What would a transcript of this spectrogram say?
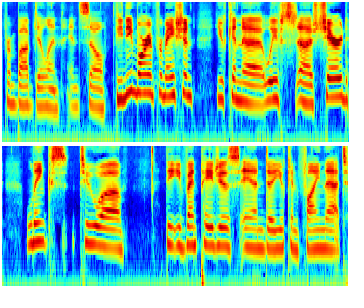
from Bob Dylan. And so, if you need more information, you can. Uh, we've uh, shared links to uh, the event pages, and uh, you can find that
